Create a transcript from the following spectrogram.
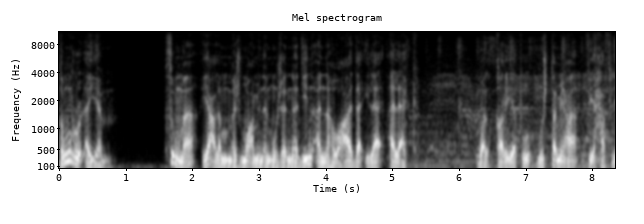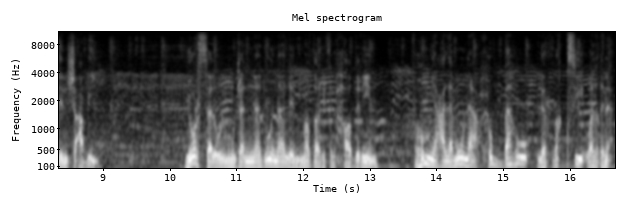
تمر الأيام ثم يعلم مجموعة من المجندين أنه عاد إلى ألاك والقرية مجتمعة في حفل شعبي. يرسل المجندون للنظر في الحاضرين فهم يعلمون حبه للرقص والغناء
